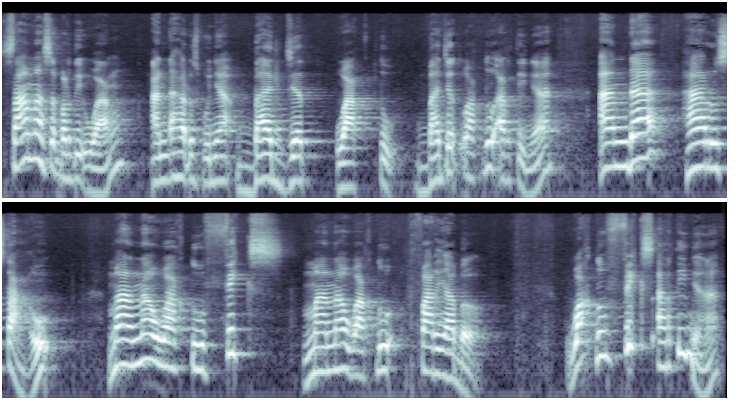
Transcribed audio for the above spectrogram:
sama seperti uang, Anda harus punya budget waktu. Budget waktu artinya Anda harus tahu mana waktu fix, mana waktu variabel. Waktu fix artinya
